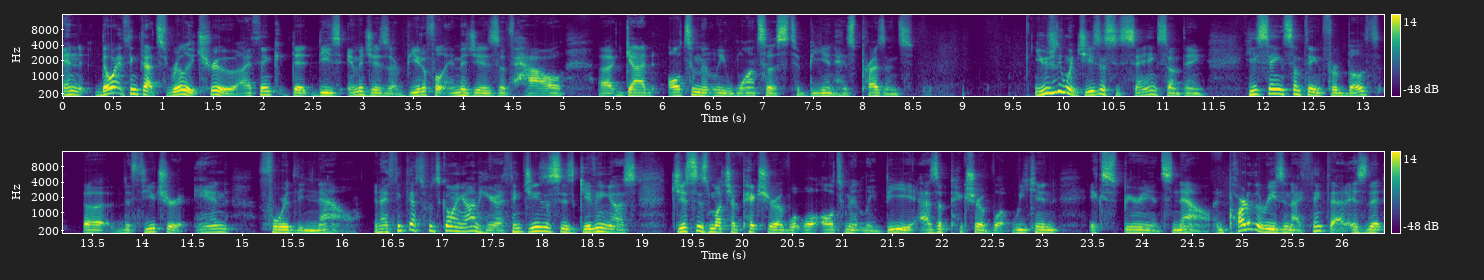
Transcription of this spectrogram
And though I think that's really true, I think that these images are beautiful images of how uh, God ultimately wants us to be in His presence. Usually, when Jesus is saying something, He's saying something for both uh, the future and for the now. And I think that's what's going on here. I think Jesus is giving us just as much a picture of what will ultimately be as a picture of what we can experience now. And part of the reason I think that is that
